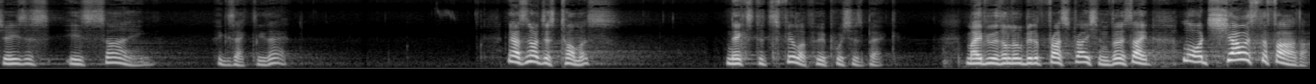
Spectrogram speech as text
Jesus is saying exactly that. Now, it's not just Thomas. Next, it's Philip who pushes back, maybe with a little bit of frustration. Verse 8 Lord, show us the Father.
